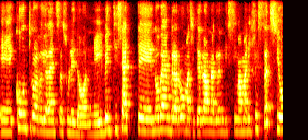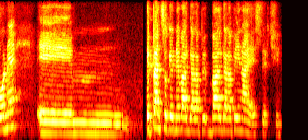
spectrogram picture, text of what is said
eh, contro la violenza sulle donne. Il 27 novembre a Roma si terrà una grandissima manifestazione e, ehm, e penso che ne valga la, valga la pena esserci.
